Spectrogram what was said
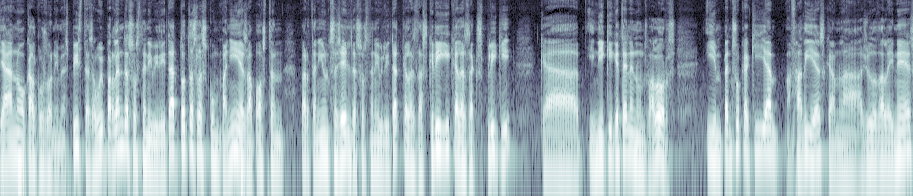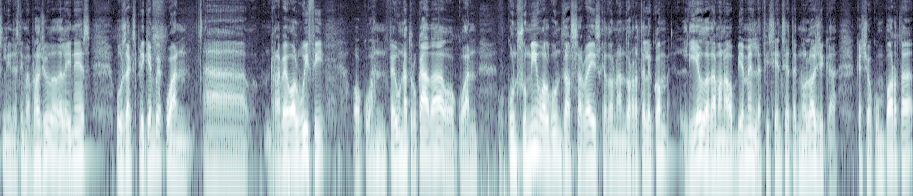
ja no cal que us doni més pistes. Avui parlem de sostenibilitat. Totes les companyies aposten per tenir un segell de sostenibilitat que les descrigui, que les expliqui, que indiqui que tenen uns valors. I em penso que aquí ja fa dies que amb l'ajuda de la Inés, l'inestimable ajuda de la Inés, us expliquem que quan eh, rebeu el wifi o quan feu una trucada o quan consumiu alguns dels serveis que dona Andorra Telecom, li heu de demanar, òbviament, l'eficiència tecnològica que això comporta,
